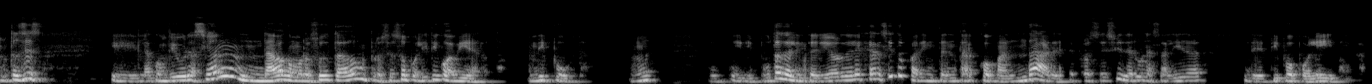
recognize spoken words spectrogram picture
Entonces, eh, la configuración daba como resultado un proceso político abierto, en disputa. Y disputas del interior del ejército para intentar comandar este proceso y dar una salida de tipo política.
